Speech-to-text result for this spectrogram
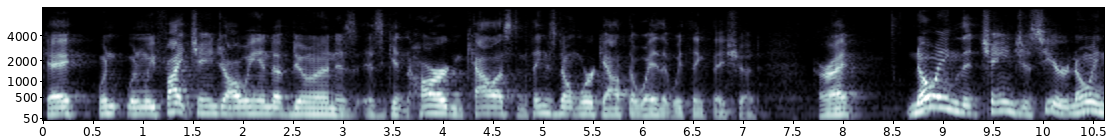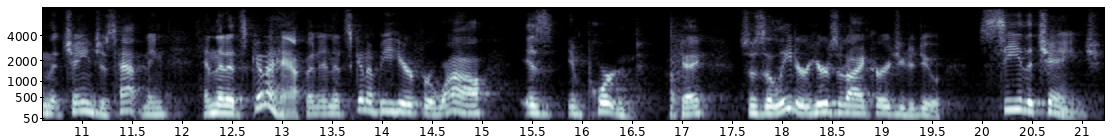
Okay? When when we fight change, all we end up doing is is getting hard and calloused and things don't work out the way that we think they should. All right? Knowing that change is here, knowing that change is happening and that it's going to happen and it's going to be here for a while is important. Okay. So as a leader, here's what I encourage you to do. See the change.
